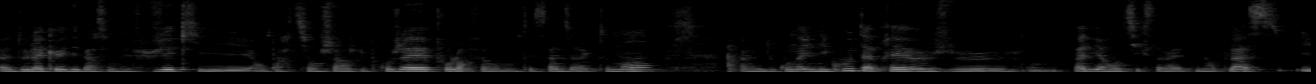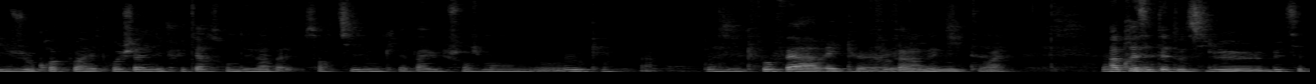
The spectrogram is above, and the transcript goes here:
de l'accueil des personnes réfugiées qui est en partie en charge du projet pour leur faire remonter ça directement. Euh, donc on a une écoute. Après, euh, je, pas de garantie que ça va être mis en place. Et je crois que pour l'année prochaine, les critères sont déjà sortis, donc il n'y a pas eu de changement au niveau. Ok. Donc il faut faire avec. il faut faire avec. Après, c'est peut-être aussi le, but, c'est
